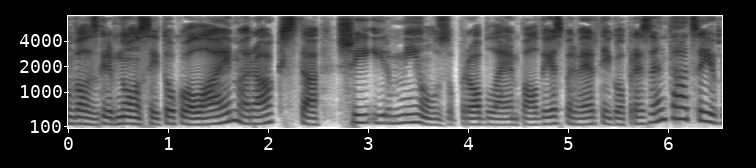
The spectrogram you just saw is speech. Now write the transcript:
Un vēl es gribu nolasīt to, ko Laima raksta. Šī ir milzu problēma. Paldies par vērtīgo prezentāciju.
